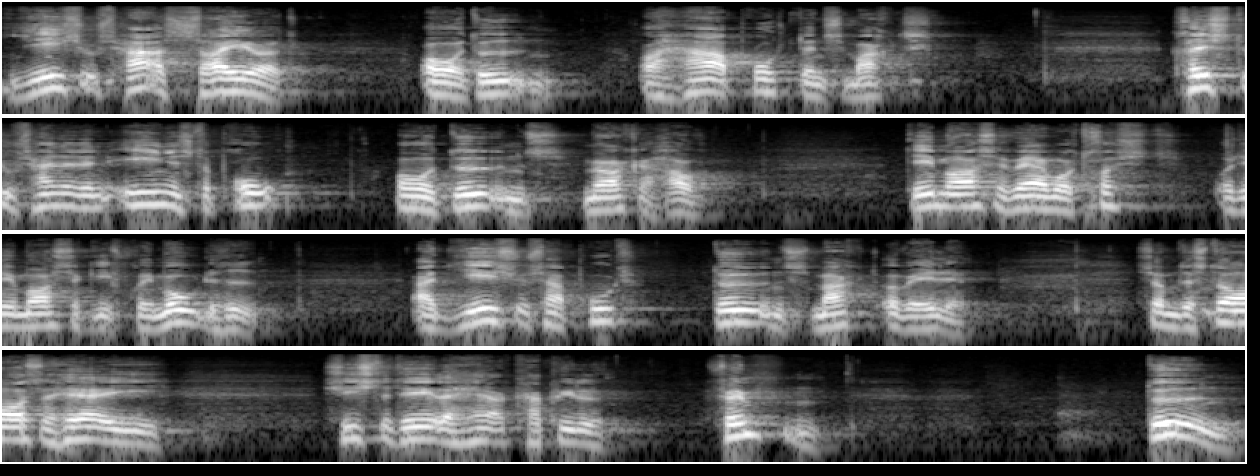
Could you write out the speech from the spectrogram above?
Jesus har sejret over døden og har brudt dens magt. Kristus han er den eneste bro over dødens mørke hav. Det må også være vores trøst, og det må også give frimodighed, at Jesus har brudt dødens magt og vælge. Som det står også her i sidste del af her kapitel 15. Døden.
